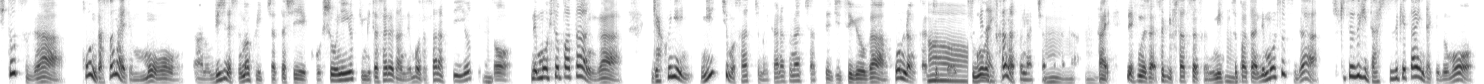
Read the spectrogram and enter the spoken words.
1つが本出さないでももうあのビジネスうまくいっちゃったし、こう承認欲求満たされたんでもう出さなくていいよってこと。で、もう1パターンが逆にニッチもサッチもいかなくなっちゃって、実業が本なんかちょっと都合がつかなくなっちゃった方。うんうんはい。で、ごめんなさい。さっき2つなんですけど、3つパターン。で、もう1つが、引き続き出し続けたいんだけども、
